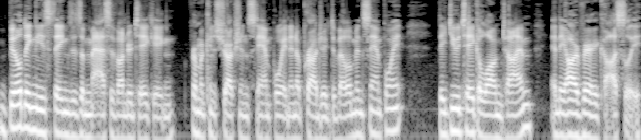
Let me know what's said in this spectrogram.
building these things is a massive undertaking from a construction standpoint and a project development standpoint. They do take a long time and they are very costly.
